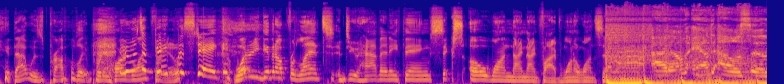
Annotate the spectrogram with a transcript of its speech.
that was probably a pretty hard It was Lent a big mistake. What are you giving up for Lent? Do you have anything? 601 995 1017. Adam and Allison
